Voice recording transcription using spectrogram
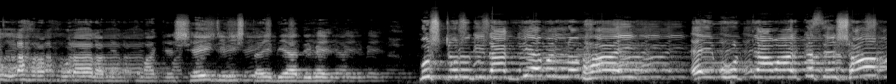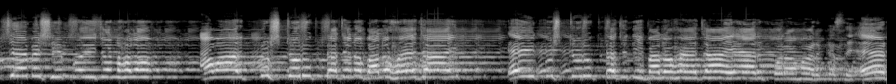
আল্লাহ রাব্বুল আলামিন তোমাকে সেই জিনিসটাই দেয়া দিবে। কুষ্ঠ রোগী ডাক দিয়া বলল, ভাই, এই মুহূর্তে আমার কাছে সবচেয়ে বেশি প্রয়োজন হলো আমার কুষ্ঠ রোগটা যেন ভালো হয়ে যায়। এই কুষ্ঠ রোগটা যদি ভালো হয়ে যায়, এরপর আমার কাছে এর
